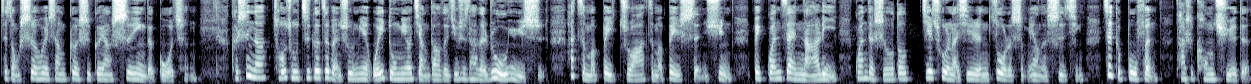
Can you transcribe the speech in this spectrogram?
这种社会上各式各样适应的过程。可是呢，《踌躇之歌》这本书里面唯独没有讲到的就是他的入狱史，他怎么被抓？怎么被审讯？被关在哪里？关的时候都接触了哪些人？做了什么样的事情？这个部分它是空缺的。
